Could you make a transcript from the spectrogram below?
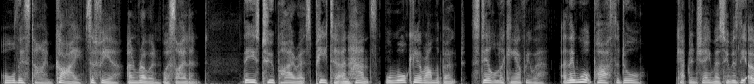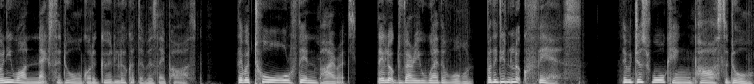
All this time, Kai, Sophia, and Rowan were silent. These two pirates, Peter and Hans, were walking around the boat, still looking everywhere, and they walked past the door. Captain Seamus, who was the only one next the door, got a good look at them as they passed. They were tall, thin pirates. They looked very weather worn, but they didn't look fierce. They were just walking past the door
